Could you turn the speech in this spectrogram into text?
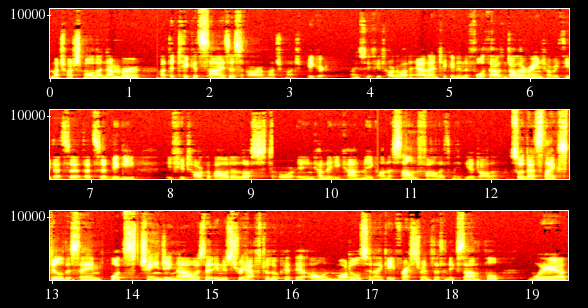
much, much smaller number, but the ticket sizes are much, much bigger. Right? So if you talk about an airline ticket in the four thousand dollar range, obviously that's a that's a biggie. If you talk about a lost or income that you can't make on a sound file, that's maybe a dollar. So that's like still the same. What's changing now is that industry has to look at their own models, and I gave restaurants as an example where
